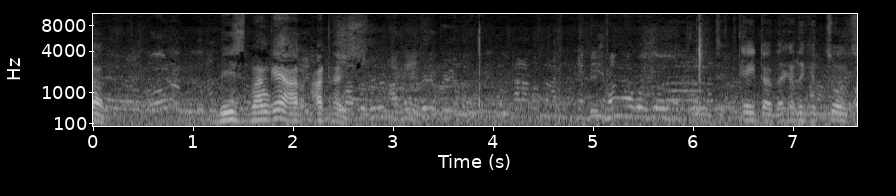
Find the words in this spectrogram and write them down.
দাঁত। বিশ ভাঙে আর আঠাইশ বীজ ভাঙা বলছি ওই কথা। এইটা দেখা দেখে চলছে।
